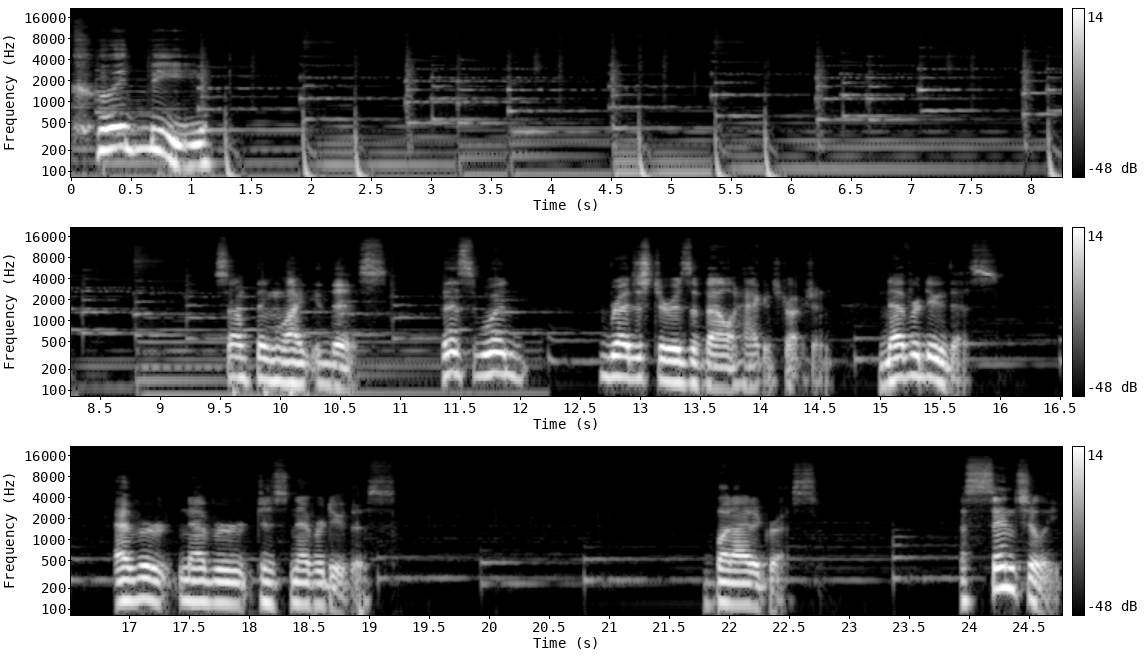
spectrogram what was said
could be something like this. This would register as a valid hack instruction. Never do this. Ever, never, just never do this. But I digress. Essentially,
